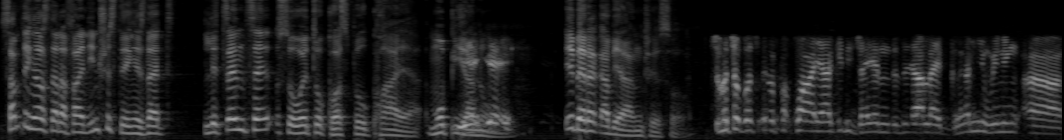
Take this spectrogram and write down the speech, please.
Something else that I find interesting is that Litsense Soweto Gospel Choir, mo piano. Yeah, yeah. Bereka bjang ntho so? So much gospel choir, giant, they are like Grammy winning uh,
